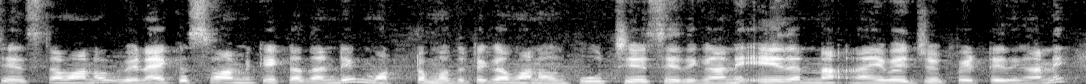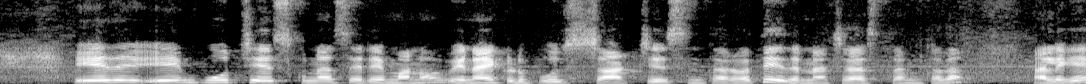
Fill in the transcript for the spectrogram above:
చేసినా మనం వినాయక స్వామికే కదండి. మొట్టమొదటిగా మనం పూజ చేసేది కానీ ఏదన్నా నైవేద్యం పెట్టేది కానీ ఏది ఏం పూజ చేసుకున్నా సరే మనం వినాయకుడు పూజ స్టార్ట్ చేసిన తర్వాత ఏదన్నా చేస్తాం కదా. అలాగే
